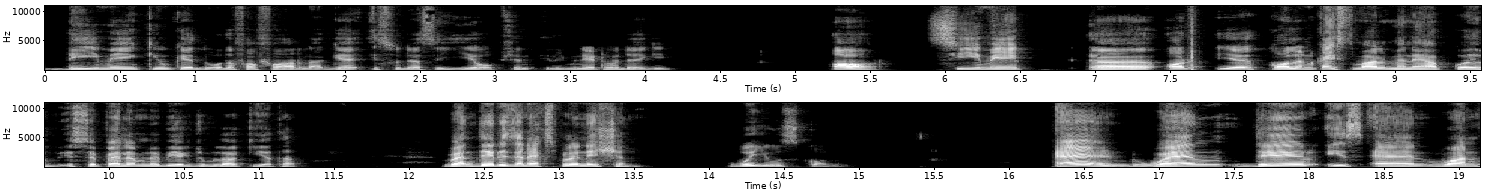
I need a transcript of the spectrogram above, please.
डी में क्योंकि दो दफ़ा फॉर लग गया, इस वजह से ये ऑप्शन एलिमिनेट हो जाएगी। और सी में और ये कॉलन का इस्तेमाल मैंने आपको इससे पहले हमने भी एक जुमला किया था। When there is an explanation वो use colon and when there is an one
